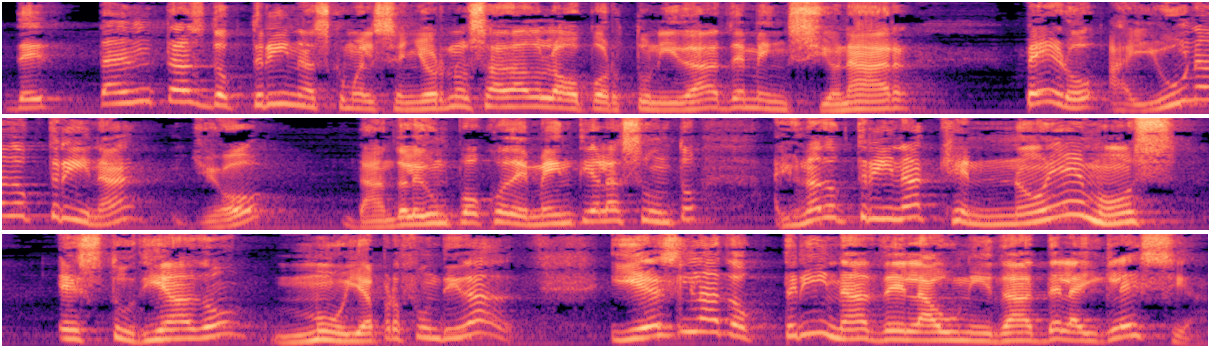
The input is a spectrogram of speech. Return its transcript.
de tantas doctrinas como el Señor nos ha dado la oportunidad de mencionar, pero hay una doctrina, yo dándole un poco de mente al asunto, hay una doctrina que no hemos estudiado muy a profundidad. Y es la doctrina de la unidad de la iglesia.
